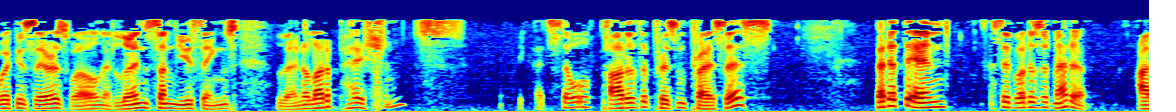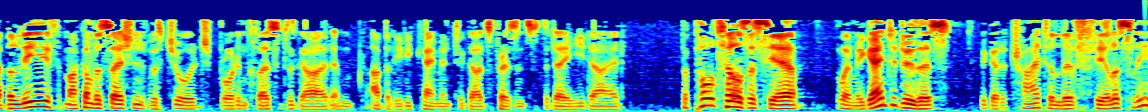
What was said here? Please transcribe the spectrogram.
workers there as well and learn some new things, learn a lot of patience. That's all part of the prison process. But at the end, I said, what does it matter? I believe my conversations with George brought him closer to God, and I believe he came into God's presence the day he died. But Paul tells us here when we're going to do this, we've got to try to live fearlessly,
